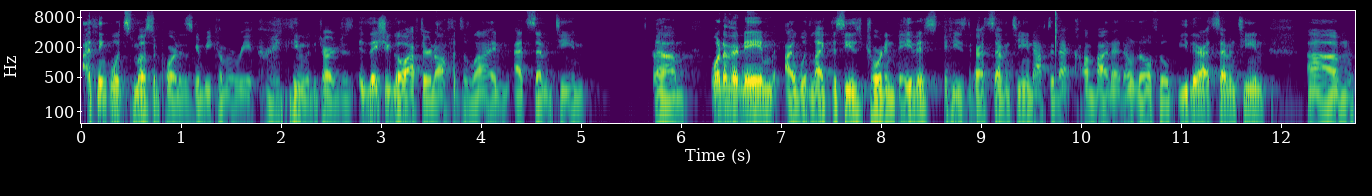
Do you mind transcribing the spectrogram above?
I think what's most important is going to become a reoccurring theme with the Chargers is they should go after an offensive line at 17. Um, one other name I would like to see is Jordan Davis. If he's there at 17 after that combine, I don't know if he'll be there at 17. Um,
